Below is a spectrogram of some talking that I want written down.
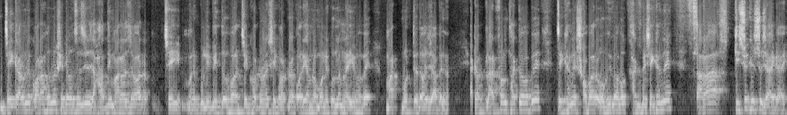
যে কারণে করা হলো সেটা হচ্ছে যে হাদি মারা যাওয়ার যেই মানে গুলিবিদ্ধ হওয়ার যে ঘটনা, সেই ঘটনার পরে আমরা মনে করলাম না, এইভাবে মাঠ মরতে দেওয়া যাবে না। একটা প্ল্যাটফর্ম থাকতে হবে যেখানে সবার অভিভাবক থাকবে সেখানে, তারা কিছু কিছু জায়গায়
